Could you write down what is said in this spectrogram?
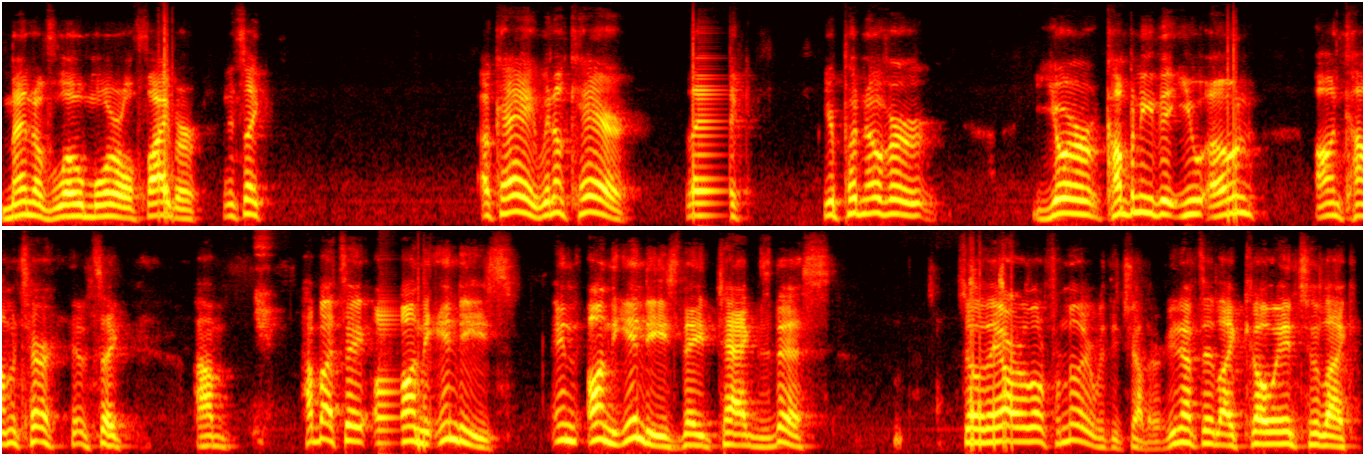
men of low moral fiber." And it's like, okay, we don't care. Like, you're putting over your company that you own on commentary. It's like, um, how about say on the indies? In on the indies, they tagged this, so they are a little familiar with each other. You don't have to like go into like,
